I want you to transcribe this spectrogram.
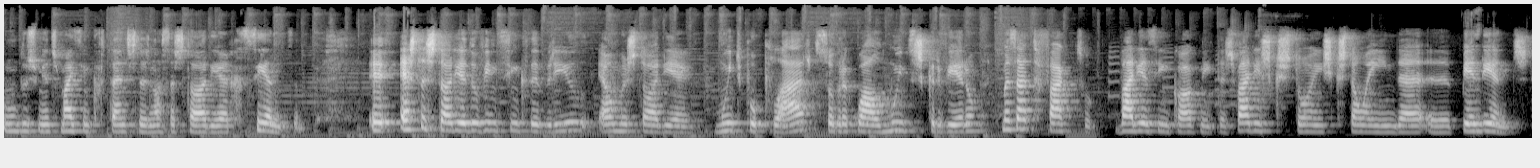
um dos momentos mais importantes da nossa história recente. Uh, esta história do 25 de Abril é uma história muito popular, sobre a qual muitos escreveram, mas há de facto várias incógnitas, várias questões que estão ainda uh, pendentes.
